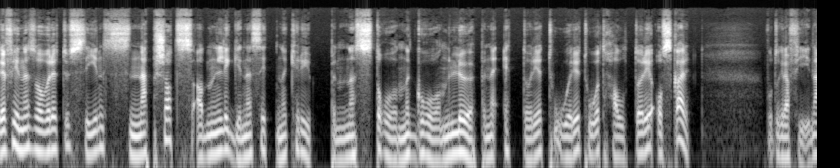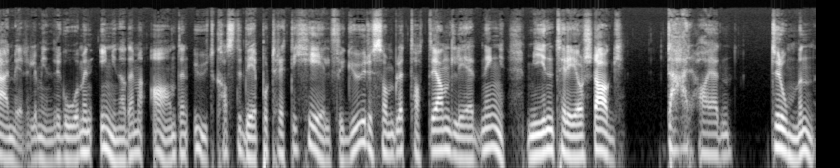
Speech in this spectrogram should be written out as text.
Det finnes over et dusin snapshots av den liggende, sittende, krypende, stående, gående, løpende, ettårige, toårige, to og et halvtårige Oskar. Oscar. Fotografiene er mer eller mindre gode, men ingen av dem er annet enn utkast til det portrettet i helfigur som ble tatt i anledning min treårsdag. Der har jeg den! Trommen.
